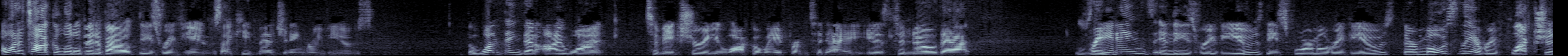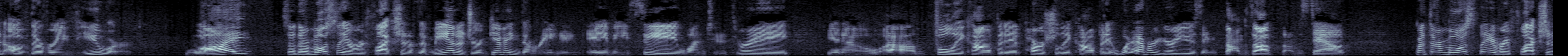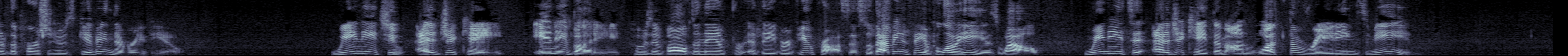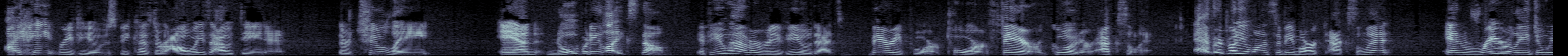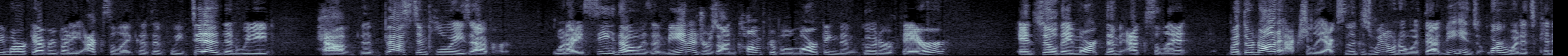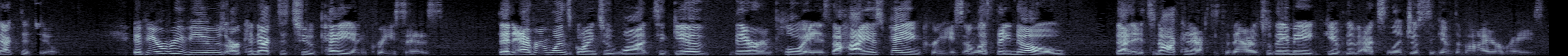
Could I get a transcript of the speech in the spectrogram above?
I want to talk a little bit about these reviews. I keep mentioning reviews. The one thing that I want to make sure you walk away from today is to know that ratings in these reviews, these formal reviews, they're mostly a reflection of the reviewer. Why? So they're mostly a reflection of the manager giving the rating ABC, one, two, three, you know, um, fully competent, partially competent, whatever you're using, thumbs up, thumbs down but they're mostly a reflection of the person who's giving the review. We need to educate anybody who's involved in the, the review process. So that means the employee as well. We need to educate them on what the ratings mean. I hate reviews because they're always outdated, they're too late, and nobody likes them. If you have a review that's very poor, poor, fair, good, or excellent, everybody wants to be marked excellent. And rarely do we mark everybody excellent because if we did, then we'd have the best employees ever. What I see though is a manager's uncomfortable marking them good or fair. And so they mark them excellent, but they're not actually excellent because we don't know what that means or what it's connected to. If your reviews are connected to pay increases, then everyone's going to want to give their employees the highest pay increase unless they know that it's not connected to there. And so they may give them excellent just to give them a higher raise.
